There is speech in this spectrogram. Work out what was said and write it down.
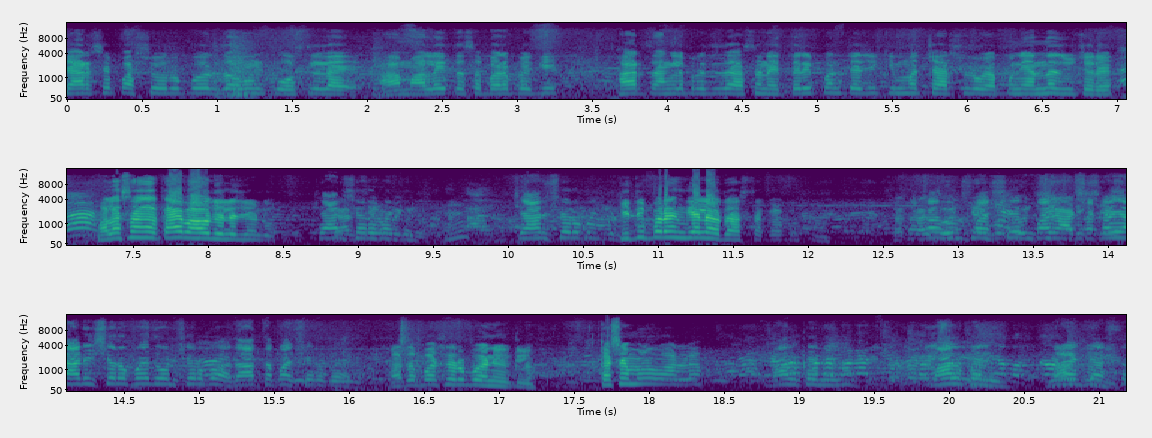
चारशे पाचशे रुपये जाऊन पोहोचलेला आहे. हा मालही तसं बऱ्यापैकी फार चांगल्या प्रतीचा असं नाही तरी पण त्याची किंमत चारशे रुपये आपण यांनाच विचारूया. मला सांगा काय भाव दिला झेंडू? चारशे रुपये चारशे रुपये कितीपर्यंत गेला होता आज सकाळपासून? सकाळी अडीचशे. रुपये दोनशे रुपये आता पाचशे रुपये. आता पाचशे रुपयाने विकलो. कशामुळे वाढला? माल कमी ना? माल कमी गिऱ्हाईक जास्त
